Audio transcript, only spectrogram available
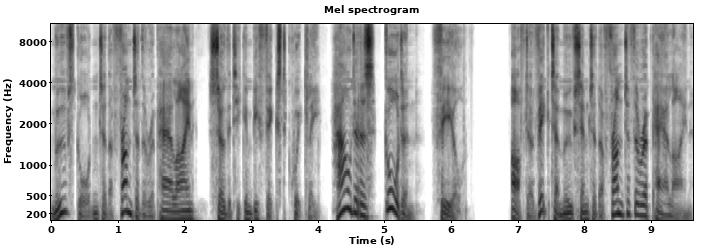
moves Gordon to the front of the repair line so that he can be fixed quickly. How does Gordon feel after Victor moves him to the front of the repair line?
